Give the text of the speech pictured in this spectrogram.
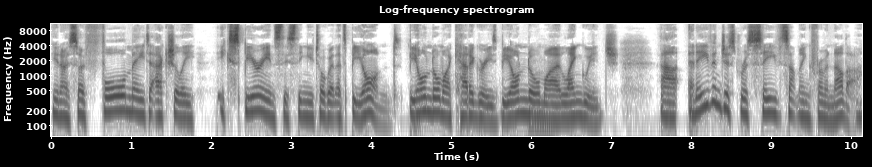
You know, so for me to actually experience this thing you talk about that's beyond, beyond all my categories, beyond all my language, uh, and even just receive something from another,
